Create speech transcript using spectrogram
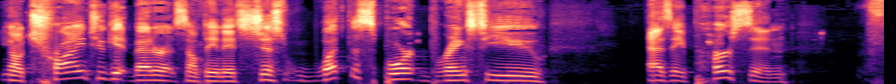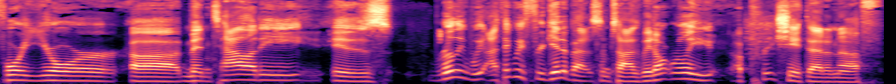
you know trying to get better at something it's just what the sport brings to you as a person for your uh, mentality is really we, i think we forget about it sometimes we don't really appreciate that enough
